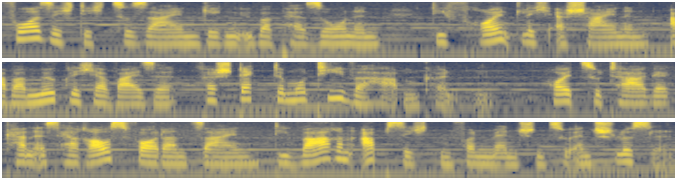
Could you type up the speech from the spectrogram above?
vorsichtig zu sein gegenüber Personen, die freundlich erscheinen, aber möglicherweise versteckte Motive haben könnten. Heutzutage kann es herausfordernd sein, die wahren Absichten von Menschen zu entschlüsseln.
